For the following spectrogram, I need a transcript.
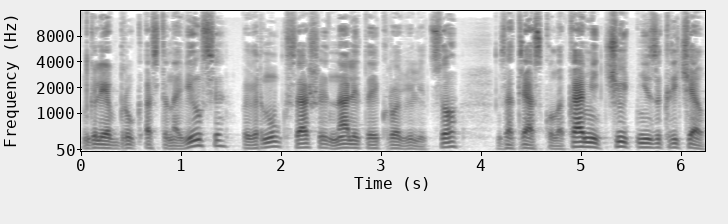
Глеб вдруг остановился, повернул к Саше налитое кровью лицо, затряс кулаками, чуть не закричал.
